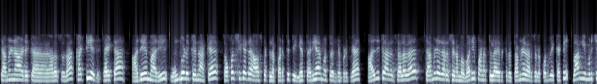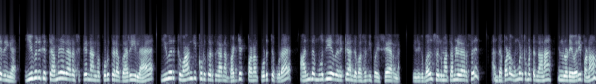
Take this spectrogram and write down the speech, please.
தமிழ்நாடு அரசு தான் கட்டியது ரைட்டா அதே மாதிரி உங்களுக்குனாக்க சொபஸ்டிகேட்டட் ஹாஸ்பிட்டல்ல படுத்துப்பீங்க தனியார் மருத்துவமனையில படுப்பீங்க அதுக்கான செலவை தமிழக அரசு நம்ம வரி பணத்துல இருக்கிற தமிழக அரசுல கொண்டு போய் கட்டி வாங்கி முடிச்சிடுறீங்க. இவருக்கு தமிழக அரசுக்கு நாங்க கொடுக்கிற வரியில இவருக்கு வாங்கி கொடுக்கறதுக்கான பட்ஜெட் பணம் கொடுத்து கூட அந்த முதியவருக்கு அந்த வசதி போய் சேரல. இதுக்கு பதில் சொல்லுமா தமிழக அரசு? அந்த படம் உங்களுக்கு மட்டும்தானா? எங்களுடைய வரி பணம்?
